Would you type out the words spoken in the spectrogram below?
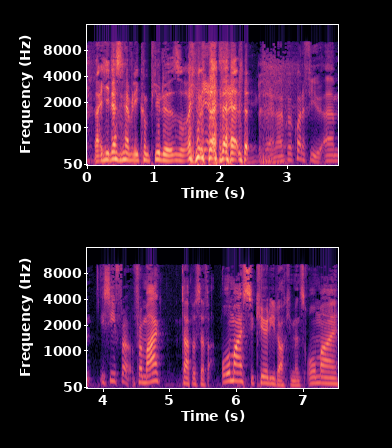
Like, he doesn't have any computers or anything yeah, like that. exactly, exactly. And I've got quite a few. Um, you see, from from my type of stuff, all my security documents, all my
